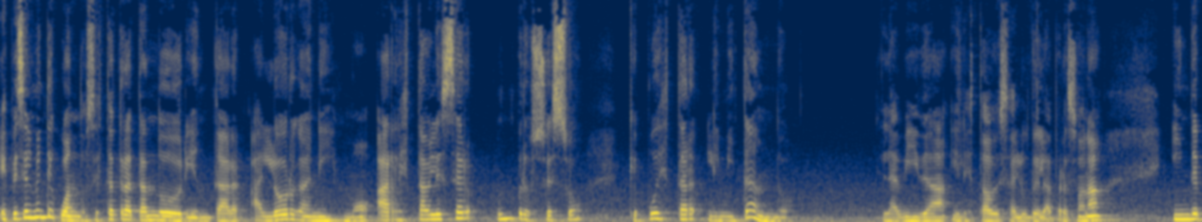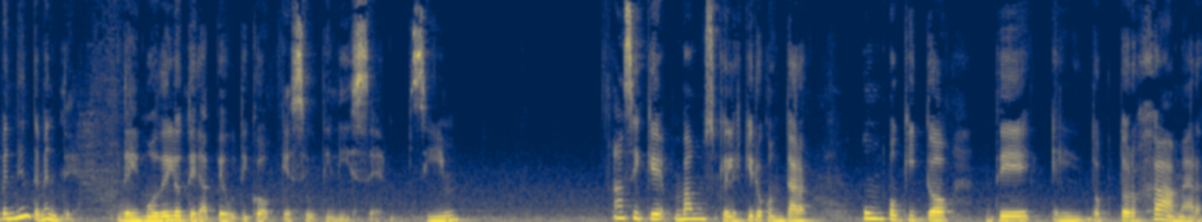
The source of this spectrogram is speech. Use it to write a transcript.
Especialmente cuando se está tratando de orientar al organismo a restablecer un proceso que puede estar limitando la vida y el estado de salud de la persona independientemente del modelo terapéutico que se utilice. ¿sí? Así que vamos que les quiero contar un poquito de el doctor Hammer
